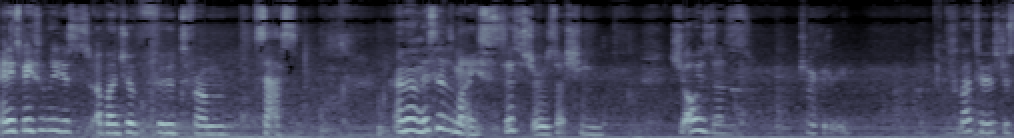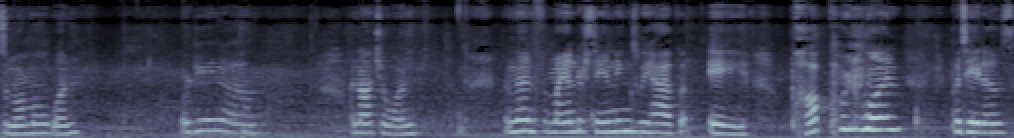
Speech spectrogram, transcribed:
And it's basically just a bunch of foods from Sass. And then this is my sister's that she, she always does charcuterie. So that's hers, just a normal one. We're doing a, a nacho one. And then from my understandings, we have a popcorn one, potatoes,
